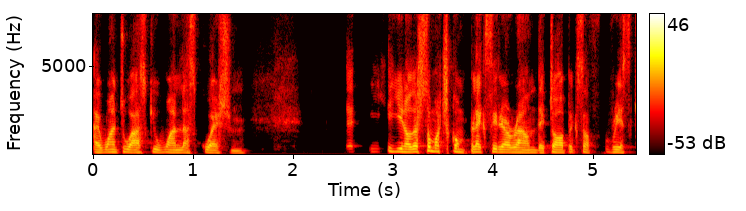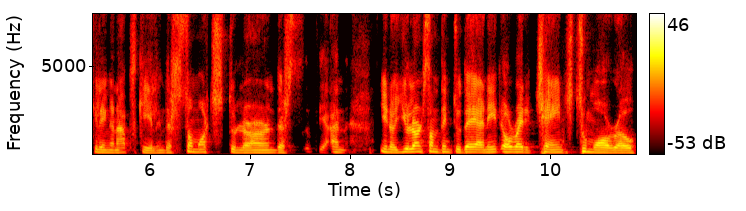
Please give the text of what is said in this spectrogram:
I want to ask you one last question. You know, there's so much complexity around the topics of reskilling and upskilling. There's so much to learn. There's and you know, you learn something today and it already changed tomorrow.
